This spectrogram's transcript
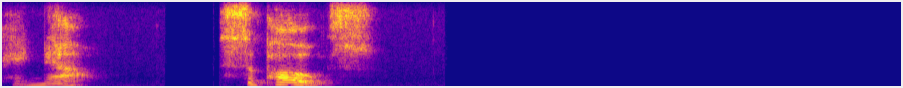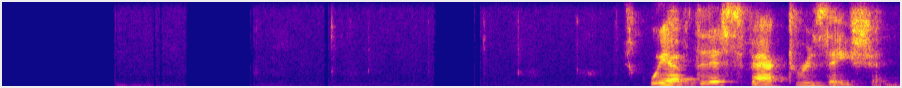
Okay, now, suppose we have this factorization.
